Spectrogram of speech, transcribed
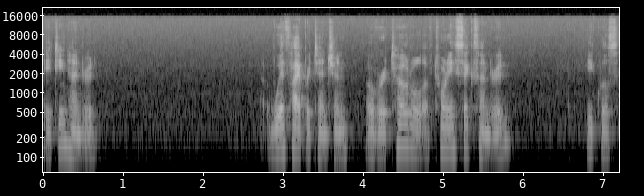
1800, with hypertension over a total of 2600 equals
